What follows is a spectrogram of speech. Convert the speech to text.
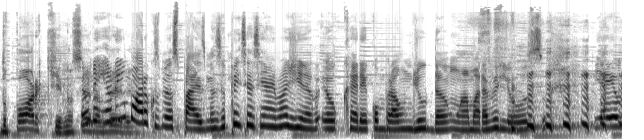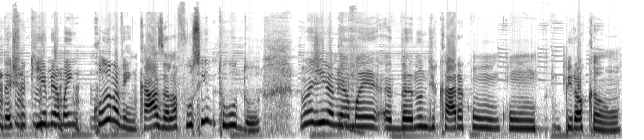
do porque, não sei Eu o nem, eu nem moro com os meus pais, mas eu pensei assim, ah, imagina, eu querer comprar um dildão lá maravilhoso. e aí eu deixo aqui e a minha mãe, quando ela vem em casa, ela fuça em tudo. Imagina a minha mãe dando de cara com, com um pirocão.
